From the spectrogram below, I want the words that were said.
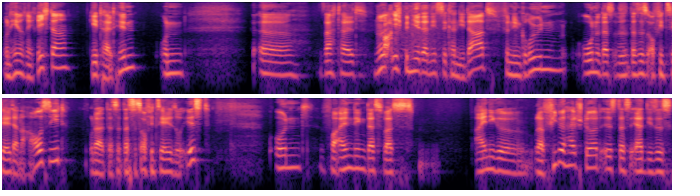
Und Henry Richter geht halt hin und äh, sagt halt, ne, ich bin hier der nächste Kandidat für den Grünen, ohne dass, dass es offiziell danach aussieht oder dass, dass es offiziell so ist. Und vor allen Dingen das, was einige oder viele halt stört, ist, dass er dieses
